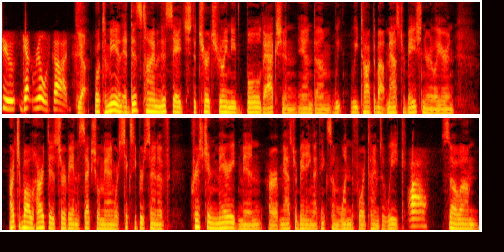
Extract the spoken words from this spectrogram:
to get real with God. Yeah. Well, to me, at this time, in this age, the church really needs bold action. And um, we we talked about masturbation earlier, and Archibald Hart did a survey in the Sexual Man where sixty percent of Christian married men are masturbating. I think some one to four times a week. Wow, So um,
